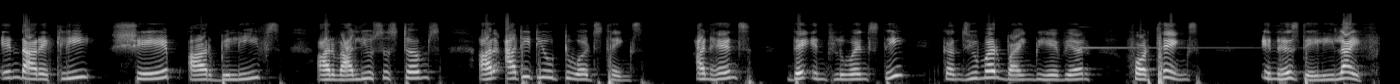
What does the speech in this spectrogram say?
indirectly shape our beliefs, our value systems, our attitude towards things, and hence they influence the consumer buying behavior for things in his daily life.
